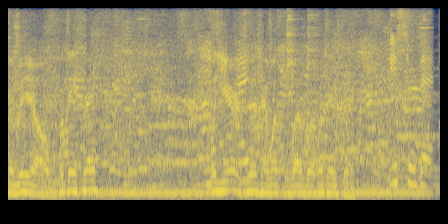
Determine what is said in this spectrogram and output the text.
Good video. What day is today? What year is this and what, what, what, what day is today? Easter Day.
